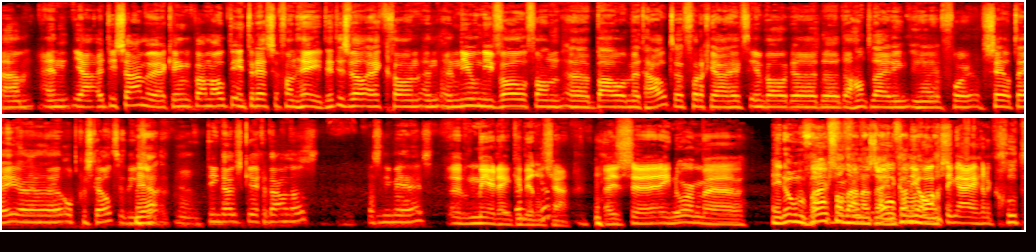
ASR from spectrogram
Um, en ja, uit die samenwerking kwam ook de interesse van: hey, dit is wel eigenlijk gewoon een, een nieuw niveau van uh, bouwen met hout. Uh, vorig jaar heeft Inbouw de, de, de handleiding uh, voor CLT opgesteld. Die is ja. 10.000 keer gedownload, als het niet meer is. meer denk ik inmiddels, ja. Hij is enorm. Enorme vraag zal daarna zijn. Dat kan niet verwachting eigenlijk goed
